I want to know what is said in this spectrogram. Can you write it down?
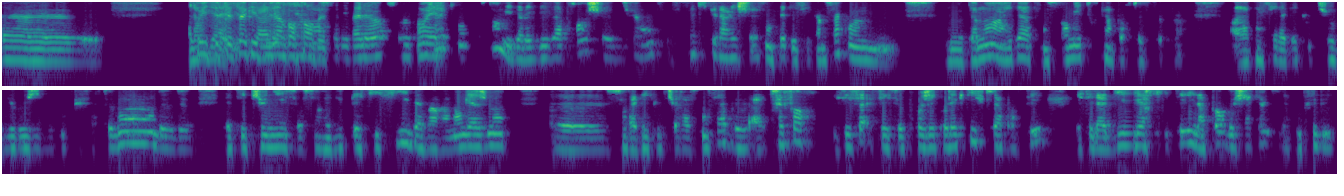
Euh, oui, c'est peut-être ça qui est le plus important, en fait. Sur les valeurs, sur le projet, qui est important, mais avec des approches euh, différentes. C'est ça qui fait la richesse, en fait. Et c'est comme ça qu'on notamment arrivé à transformer tout un portefeuille à passer à l'agriculture biologique beaucoup plus fortement, d'être de, d'être les pionniers sur le sans réduit de pesticides, d'avoir un engagement euh, sur l'agriculture responsable euh, très fort. C'est ça, c'est ce projet collectif qui a porté, et c'est la diversité et l'apport de chacun qui a contribué.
